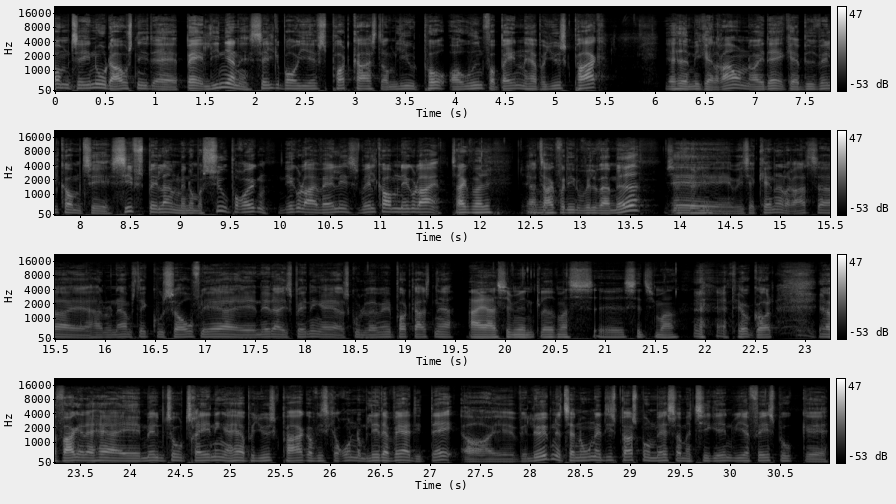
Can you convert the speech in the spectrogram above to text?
velkommen til endnu et afsnit af Bag Linjerne, Silkeborg IF's podcast om livet på og uden for banen her på Jysk Park. Jeg hedder Michael Ravn, og i dag kan jeg byde velkommen til SIF-spilleren med nummer 7 på ryggen, Nikolaj Wallis. Velkommen, Nikolaj. Tak for det. Ja, tak fordi du ville være med. Øh, hvis jeg kender dig ret, så øh, har du nærmest ikke kunne sove flere øh, nætter i spænding af at skulle være med i podcasten her. Ej, jeg har simpelthen glædet mig øh, sindssygt meget. det var godt. Jeg har fanget dig her øh, mellem to træninger her på Jysk Park, og vi skal rundt om lidt af hvert i dag, og øh, vil løbende tage nogle af de spørgsmål med, som er tikket ind via Facebook. Øh,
